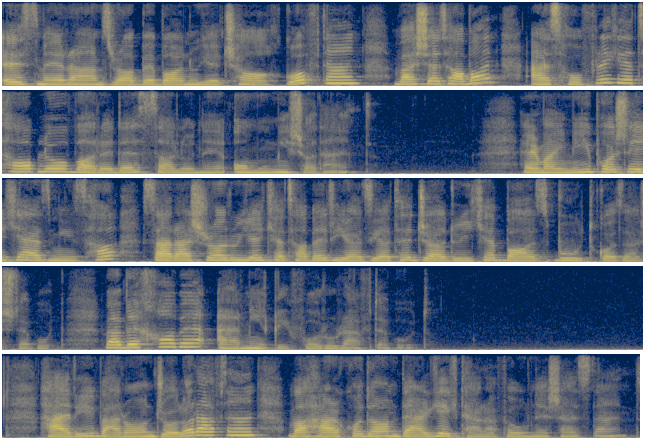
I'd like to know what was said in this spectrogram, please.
اسم رمز را به بانوی چاق گفتند و شتابان از حفره تابلو وارد سالن عمومی شدند. هرماینی پشت یکی از میزها سرش را روی کتاب ریاضیات جادویی که باز بود گذاشته بود و به خواب عمیقی فرو رفته بود. هری و رون جلو رفتند و هر کدام در یک طرف او نشستند.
